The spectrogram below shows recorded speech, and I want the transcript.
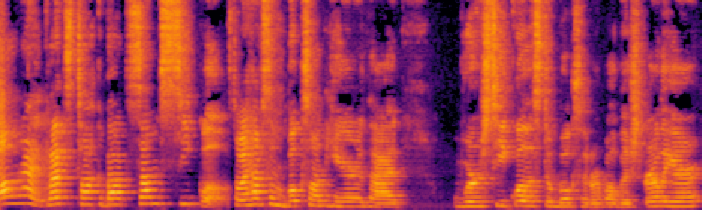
Alright, let's talk about some sequels. So I have some books on here that were sequels to books that were published earlier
